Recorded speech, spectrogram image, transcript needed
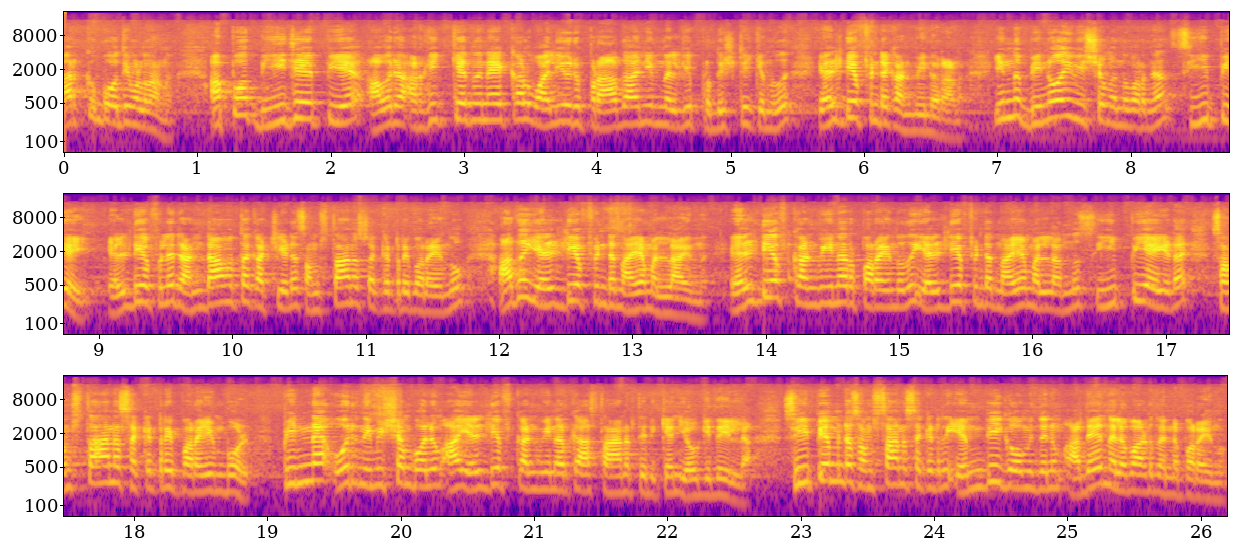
ആർക്കും ബോധ്യമുള്ളതാണ്. അപ്പോൾ ബി ജെ പിയെ അവർ അർഹിക്കുന്നതിനേക്കാൾ വലിയൊരു പ്രാധാന്യം നൽകി പ്രതിഷ്ഠിക്കുന്നത് എൽ ഡി എഫിന്റെ കൺവീനറാണ്. ഇന്ന് ബിനോയ് വിശ്വം എന്ന് പറഞ്ഞാൽ C P I L D എഫിലെ രണ്ടാമത്തെ കക്ഷിയുടെ സംസ്ഥാന സെക്രട്ടറി പറയുന്നു അത് എൽ ഡി എഫിന്റെ നയമല്ല എന്ന്. എൽ ഡി എഫ് കൺവീനർ പറയുന്നത് എൽ ഡി എഫിന്റെ നയമല്ല എന്ന് സി പി ഐയുടെ സംസ്ഥാന സെക്രട്ടറി പറയുമ്പോൾ പിന്നെ ഒരു നിമിഷം പോലും ആ എൽ ഡി എഫ് കൺവീനർക്ക് ആ സ്ഥാനത്തിരിക്കാൻ യോഗ്യതയില്ല. സി പി എമ്മിന്റെ സംസ്ഥാന സെക്രട്ടറി എം വി ഗോവിന്ദനും അതേ നിലപാട് തന്നെ പറയുന്നു.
